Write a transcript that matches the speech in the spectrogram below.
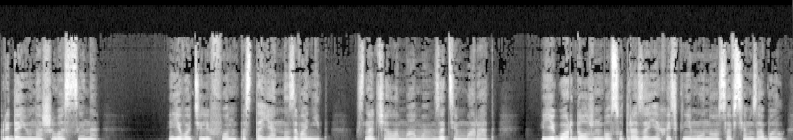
предаю нашего сына. Его телефон постоянно звонит. Сначала мама, затем Марат. Егор должен был с утра заехать к нему, но совсем забыл —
